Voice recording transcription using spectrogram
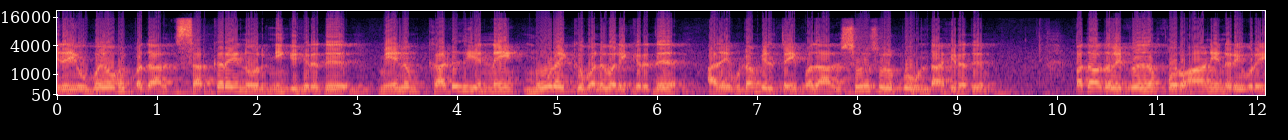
இதை உபயோகிப்பதால் சர்க்கரை நோர் நீங்குகிறது மேலும் கடுகு எண்ணெய் மூளைக்கு வலுவளிக்கிறது அதை உடம்பில் தேய்ப்பதால் சுறுசுறுப்பு உண்டாகிறது. பதாவது தலைப்பு குர்ஆனின் அறிவுரை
